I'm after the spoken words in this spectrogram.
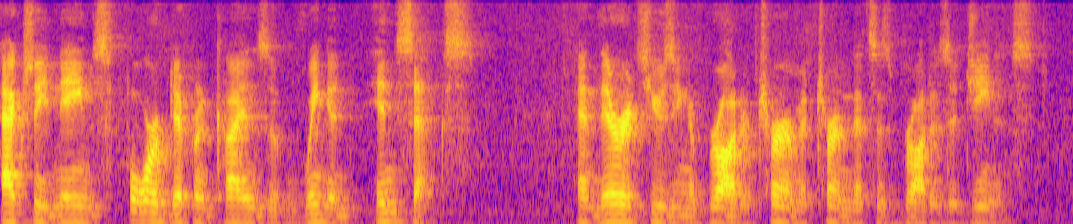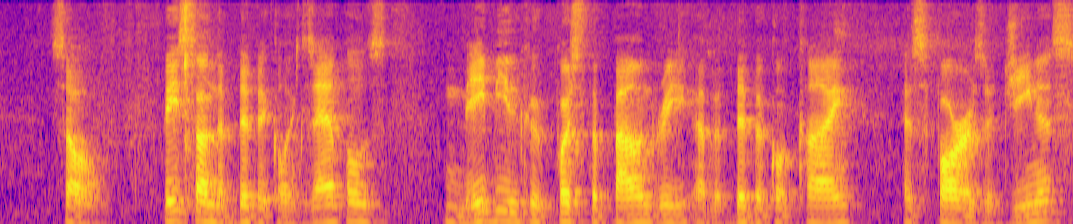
actually names four different kinds of winged insects. And there it's using a broader term, a term that's as broad as a genus. So, based on the biblical examples, maybe you could push the boundary of a biblical kind as far as a genus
